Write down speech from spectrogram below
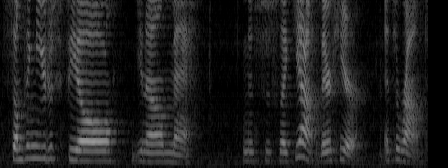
it's something you just feel, you know, meh. And it's just like, yeah, they're here. It's around.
